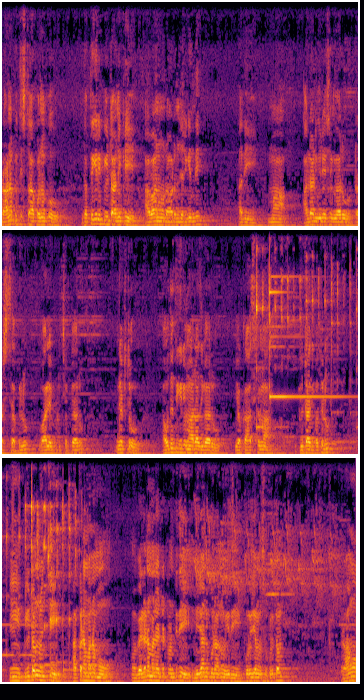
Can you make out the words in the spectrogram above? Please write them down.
ప్రాణ ప్రతిష్టాపనకు దత్తగిరి పీఠానికి ఆహ్వానం రావడం జరిగింది. అది మా అల్లాడి వీరేశం గారు ట్రస్ట్ సభ్యులు వాళ్ళు ఇప్పుడు చెప్పారు. నెక్స్ట్ అవధతిగిరి మహారాజు గారు ఈ యొక్క ఆశ్రమ పీఠాధిపతులు. ఈ పీఠం నుంచి అక్కడ మనము వెళ్ళడం అనేటటువంటిది నిజానికి కూడాను ఇది పూర్వజన్మ సుకృతం. రాము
